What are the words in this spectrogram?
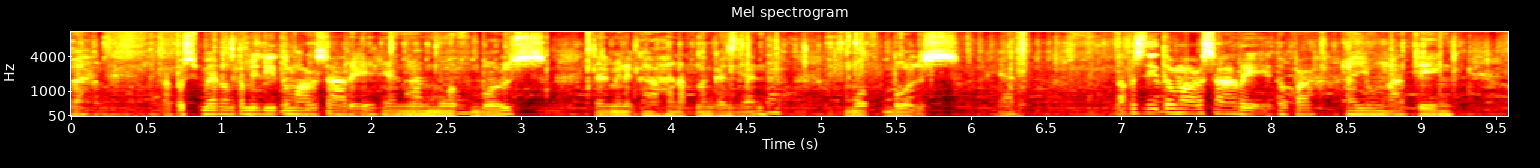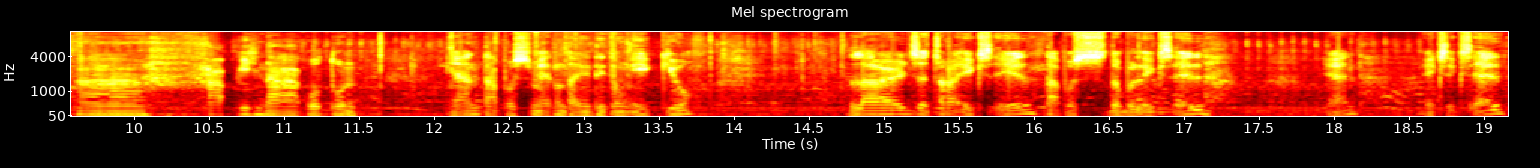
Diba? Tapos meron kami dito mga kasari. Yan yung mothballs. Dahil may naghahanap ng ganyan. Mothballs. Yan. Tapos dito mga kasari, ito pa ay yung ating ah, happy na kuton. Yan, tapos meron tayo ditong EQ. Large at saka XL, tapos double XL. Yan, XXL.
